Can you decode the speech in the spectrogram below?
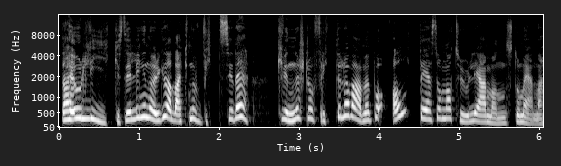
Det er jo likestilling i Norge, da, det er ikke noe vits i det. Kvinner står fritt til å være med på alt det som naturlig er mannens domene.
